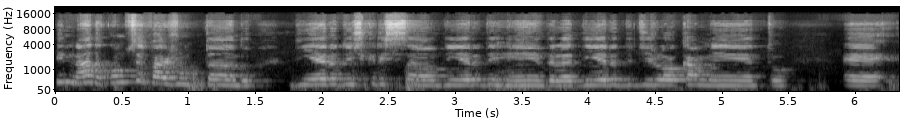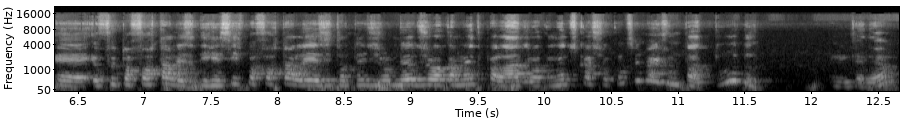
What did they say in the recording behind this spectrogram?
e nada. Quando você vai juntando dinheiro de inscrição, dinheiro de renda, dinheiro de deslocamento. É, é, eu fui para Fortaleza, de Recife para Fortaleza, então tem meu deslocamento para lá, deslocamento dos cachorros. Quando você vai juntar tudo, entendeu?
